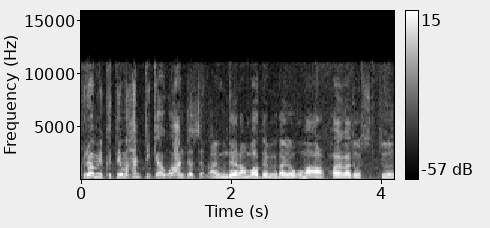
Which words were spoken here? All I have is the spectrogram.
그러면 그때만 한띠 하고 앉았어. 음. 아니, 뭐 내일 안 봐도 됩니다. 요거만 파가지고, 저,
